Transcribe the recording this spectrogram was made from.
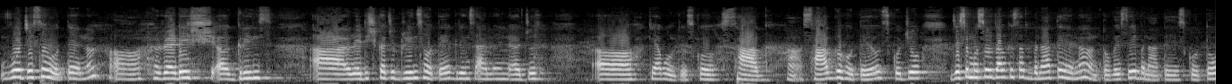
वो जैसे होते हैं ना रेडिश ग्रीन्स रेडिश का जो ग्रीन्स होते हैं ग्रीन्स आई मीन जो आ, क्या बोलते हैं उसको साग हाँ साग होते हैं उसको जो जैसे मसूर दाल के साथ बनाते हैं ना तो वैसे ही बनाते हैं इसको तो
